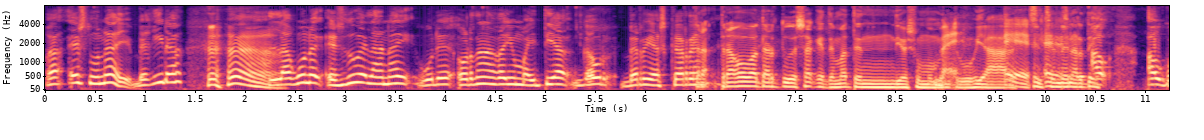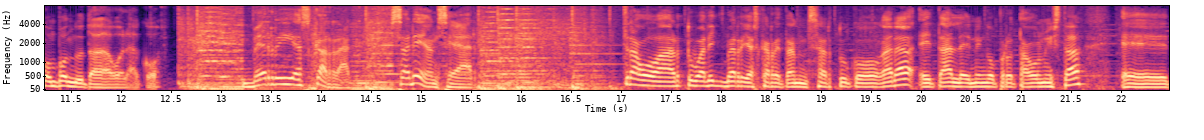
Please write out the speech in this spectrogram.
Ba, ez du nahi, begira lagunak ez duela nahi gure ordenagailu maitia gaur berri askarren Tra, trago bat hartu dezaket ematen diosu momentu Be, ja, ez, ez, arte. Hau, hau konponduta dagoelako. Berri askarrak, sarean zehar tragoa hartu barik berri askarretan sartuko gara eta lehenengo protagonista e,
